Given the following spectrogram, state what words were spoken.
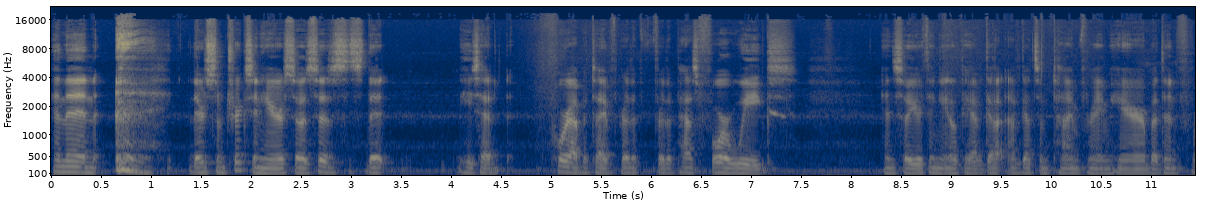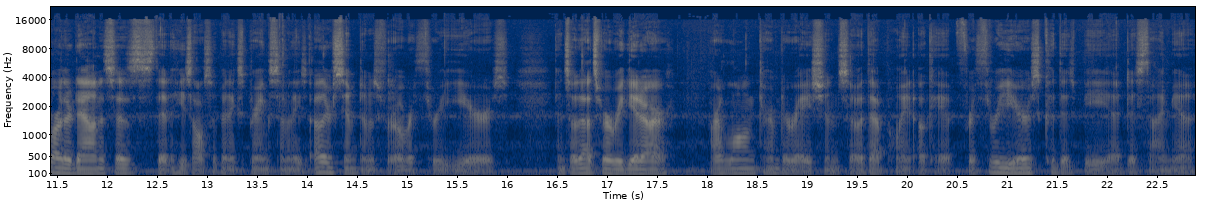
And then there's some tricks in here. So it says that he's had poor appetite for the for the past four weeks, and so you're thinking, okay, I've got I've got some time frame here. But then farther down it says that he's also been experiencing some of these other symptoms for over three years, and so that's where we get our our long term duration. So at that point, okay, for three years, could this be a dysthymia,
